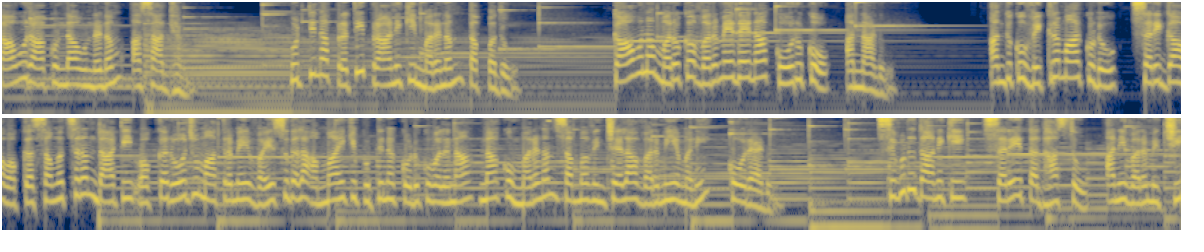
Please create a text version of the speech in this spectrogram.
చావు రాకుండా ఉండడం అసాధ్యం. పుట్టిన ప్రతి ప్రాణికి మరణం తప్పదు. కావున మరొక వరమేదైనా కోరుకో అన్నాడు. అందుకు విక్రమార్కుడు సరిగ్గా ఒక్క సంవత్సరం దాటి ఒక్క రోజు మాత్రమే వయసుగల అమ్మాయికి పుట్టిన కొడుకు వలన నాకు మరణం సంభవించేలా వరమీయమని కోరాడు. శివుడు దానికి సరే తధాస్తు అని వరమిచ్చి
